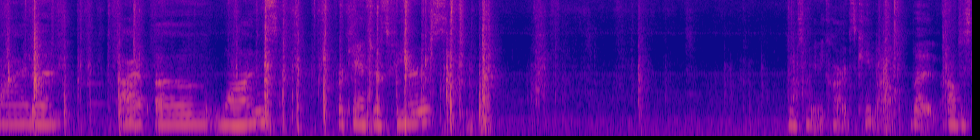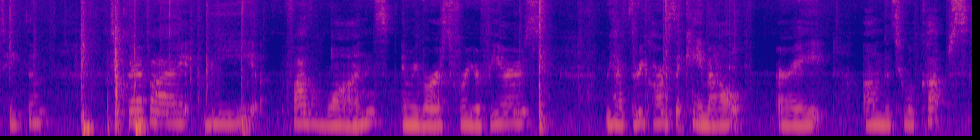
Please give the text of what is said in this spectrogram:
Clarify the Five of Wands for Cancer's fears. Too many cards came out, but I'll just take them. To clarify the Five of Wands in reverse for your fears, we have three cards that came out, all right? Um, the Two of Cups,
